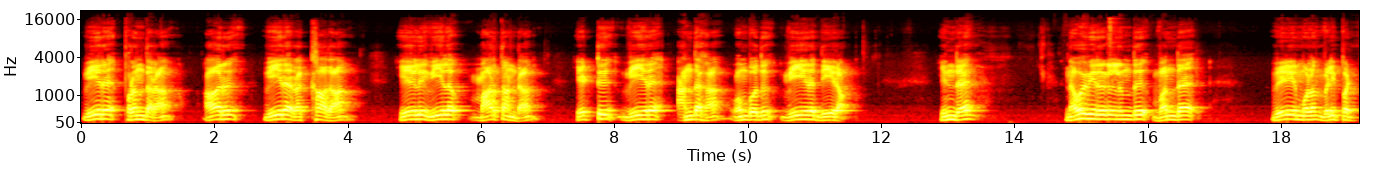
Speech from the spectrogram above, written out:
வீர புரந்தரா ஆறு வீர ரக்காதா ஏழு வீர மார்த்தாண்டா எட்டு வீர அந்தகா ஒன்பது வீர தீரா. இந்த நவவீரர்களிலிருந்து வந்த வேலியர் மூலம் வெளிப்பட்ட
